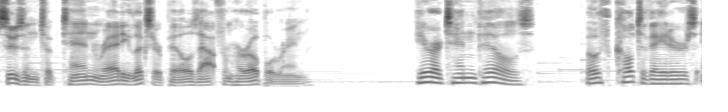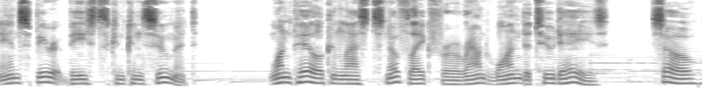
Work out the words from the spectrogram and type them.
Susan took ten red elixir pills out from her opal ring. Here are ten pills. Both cultivators and spirit beasts can consume it. One pill can last Snowflake for around one to two days, so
